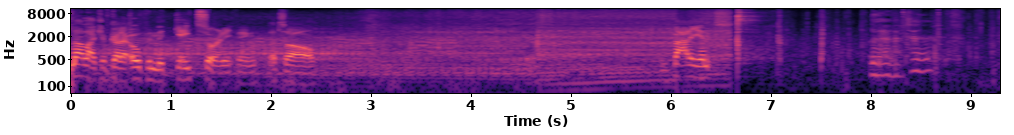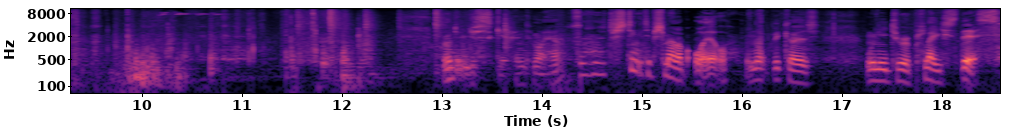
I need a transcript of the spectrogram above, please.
Not like I've gotta open the gates or anything, that's all. Valiant. I didn't just skip into my house. A distinctive smell of oil, and that's because we need to replace this.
